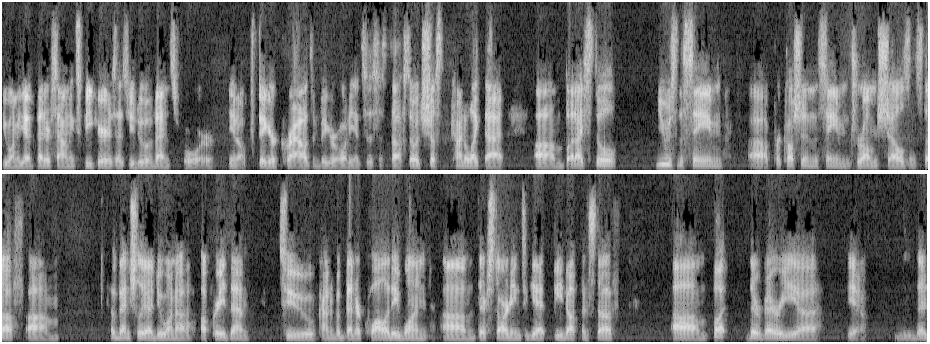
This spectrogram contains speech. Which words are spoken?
You want to get better sounding speakers as you do events for, you know, bigger crowds and bigger audiences and stuff. So it's just kind of like that. Um, but I still use the same uh, percussion, the same drum shells and stuff. Um, eventually, I do want to upgrade them to kind of a better quality one. Um, they're starting to get beat up and stuff, um, but they're very, uh, you know, they're,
